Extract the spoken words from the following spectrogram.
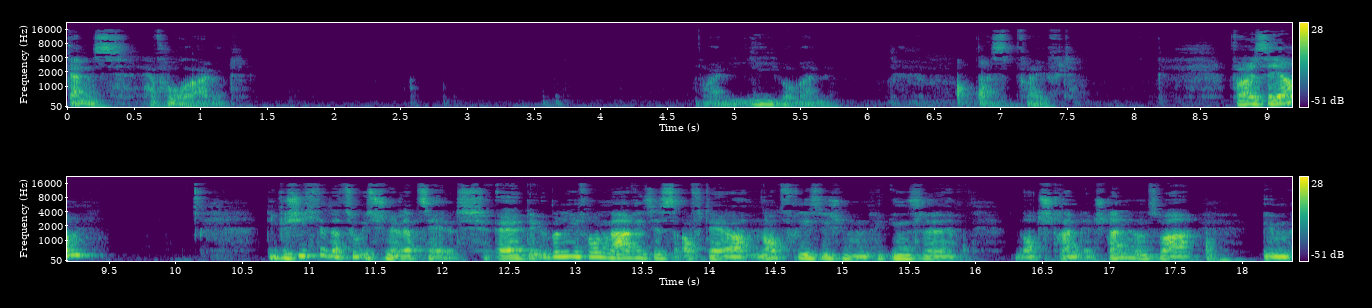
ganz hervorragend. Mein lieber Mann, das pfeift. Pharisäer, die Geschichte dazu ist schnell erzählt. Äh, der Überlieferung nach ist es auf der nordfriesischen Insel Nordstrand entstanden und zwar im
